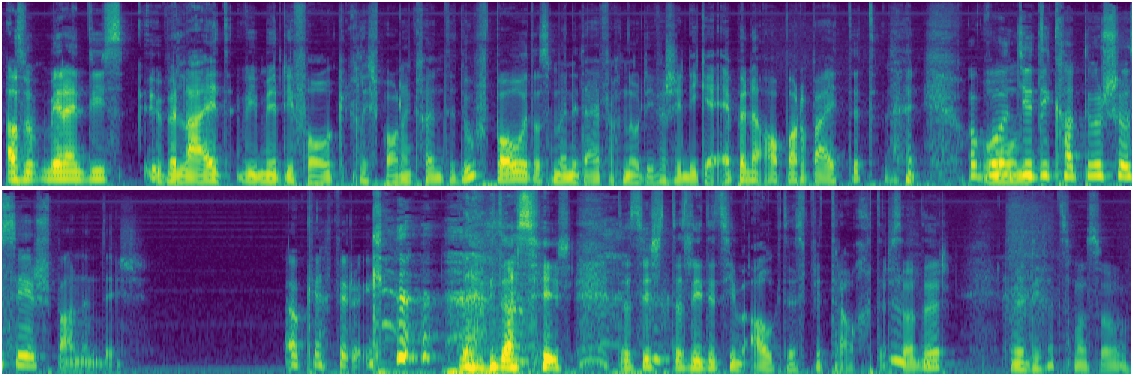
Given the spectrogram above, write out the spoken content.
also wir haben uns überlegt, wie wir die Folge ein bisschen spannend könnten aufbauen, dass man nicht einfach nur die verschiedenen Ebenen abarbeitet. Obwohl die Judikatur schon sehr spannend ist. Okay, ich beruhige. das, ist, das, ist, das liegt jetzt im Auge des Betrachters, oder? Würde ich jetzt mal so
